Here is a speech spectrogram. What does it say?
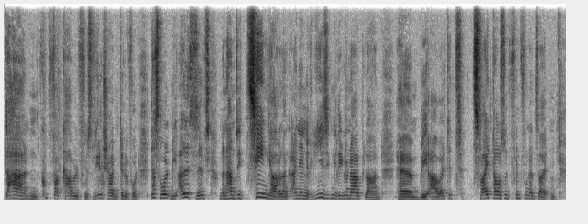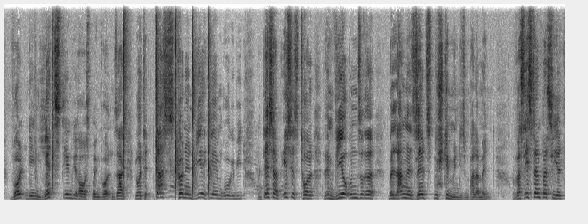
da ein Kupferkabel fürs Wählscheibentelefon. Das wollten die alles selbst. Und dann haben sie zehn Jahre lang einen riesigen Regionalplan äh, bearbeitet 2500 Seiten, wollten den jetzt irgendwie rausbringen, wollten sagen, Leute, das können wir hier im Ruhrgebiet und deshalb ist es toll, wenn wir unsere Belange selbst bestimmen in diesem Parlament. Und was ist dann passiert?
